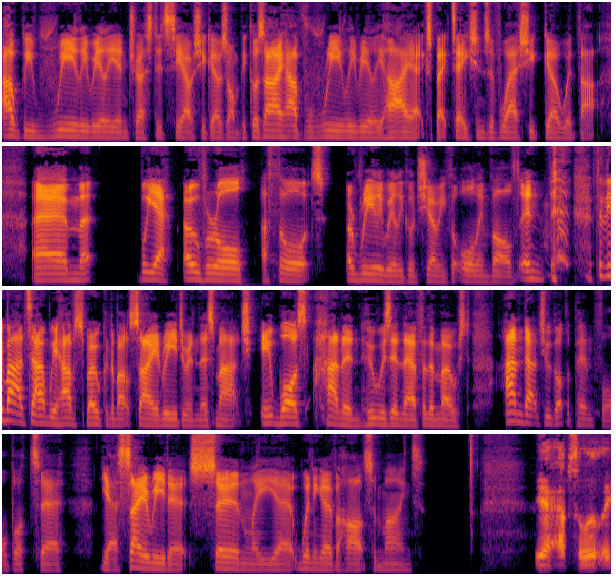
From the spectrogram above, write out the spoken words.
I'll be really, really interested to see how she goes on because I have really, really high expectations of where she'd go with that. Um, but yeah, overall, I thought a really, really good showing for all involved. And for the amount of time we have spoken about Saya Iida in this match, it was Hanan who was in there for the most and actually got the pinfall. But uh, yeah, Saya Iida certainly uh, winning over hearts and minds. Yeah, absolutely.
